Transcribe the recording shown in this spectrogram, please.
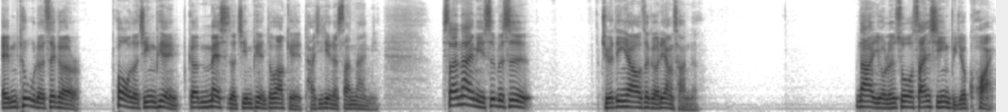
M2 的这个。Pro 的晶片跟 Max 的晶片都要给台积电的三奈米，三奈米是不是决定要这个量产了？那有人说三星比较快，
